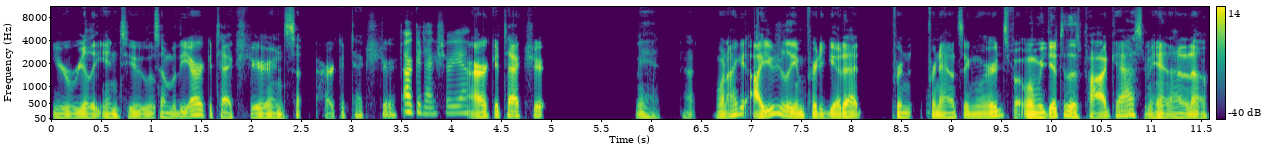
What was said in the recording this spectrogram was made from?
you're really into some of the architecture and so- architecture, Architecture, yeah. architecture. Man, Uh, when I get, I usually am pretty good at pron- pronouncing words, but when we get to this podcast, man, I don't know.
